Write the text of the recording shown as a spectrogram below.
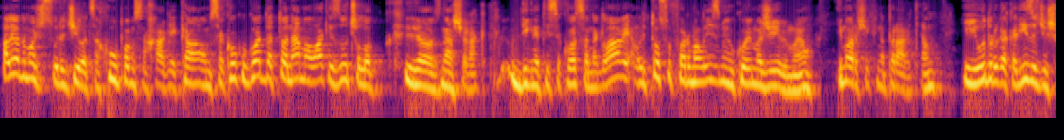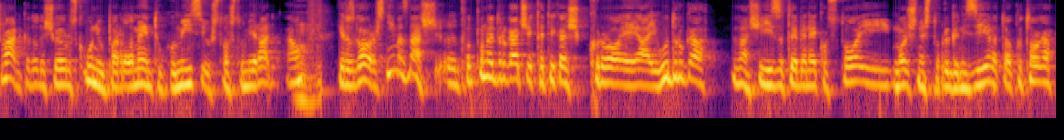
Ali onda možeš surađivati sa HUP-om, sa HGK-om, sa koliko god da to nama ovako zvučalo, jo, znaš, onak, digneti se kosa na glavi, ali to su formalizmi u kojima živimo, jel? I moraš ih napraviti, jel? I udruga kad izađeš van, kad odeš u EU, u parlamentu, u komisiju, što što mi radimo, jel? I razgovaraš s njima, znaš, potpuno je drugačije kad ti kažeš Cro AI udruga, znači iza tebe neko stoji i možeš nešto organizirati oko toga,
